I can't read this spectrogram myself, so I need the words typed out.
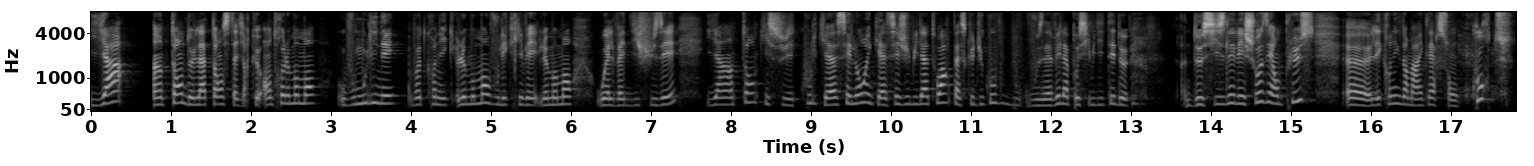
il y a un temps de latence, c'est-à-dire qu'entre le moment où vous moulinez votre chronique, le moment où vous l'écrivez, le moment où elle va être diffusée, il y a un temps qui s'écoule, qui est assez long et qui est assez jubilatoire parce que du coup, vous, avez la possibilité de, de ciseler les choses. Et en plus, euh, les chroniques dans Marie-Claire sont courtes,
